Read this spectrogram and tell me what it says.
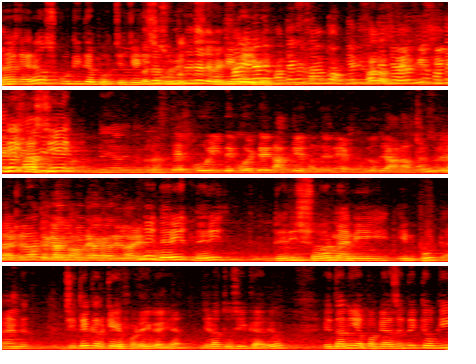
ਮੈਂ ਕਹਿ ਰਿਹਾ ਸਕੂਟੀ ਤੇ ਪਹੁੰਚੇ ਜਿਹੜੀ ਅੱਛਾ, ਸਕੂਟੀ ਤੇ ਚਲੇ ਗਏ। ਫਤਿਹਗੜ੍ਹ ਸਾਹਿਬ ਤੋਂ ਅੱਗੇ ਨਹੀਂ ਕਿਤੇ ਜਾਣਾ ਸੀ ਨਹੀਂ ਅਸੀਂ ਰਸਤੇ 'ਚ ਕੋਈ ਦੇਖੋ ਐਡੇ ਨਾਕੇ ਹੁੰਦੇ ਨੇ ਲੁਧਿਆਣਾ ਪੁਲਿਸ ਫਤਿਹਗੜ੍ਹ ਸਾਹਿਬ ਨਹੀਂ ਦੇਰੀ ਦੇਰੀ ਦੇਰੀ ਸੋ ਮੈਨੀ ਇਨਪੁਟ ਐਂਡ ਜਿਹਦੇ ਕਰਕੇ ਇਹ ਫੜੇ ਗਏ ਆ ਜਿਹੜਾ ਤੁਸੀਂ ਕਹਿ ਰਹੇ ਹੋ। ਇਦਾਂ ਨਹੀਂ ਆਪਾਂ ਕਹਿ ਸਕਦੇ ਕਿਉਂਕਿ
